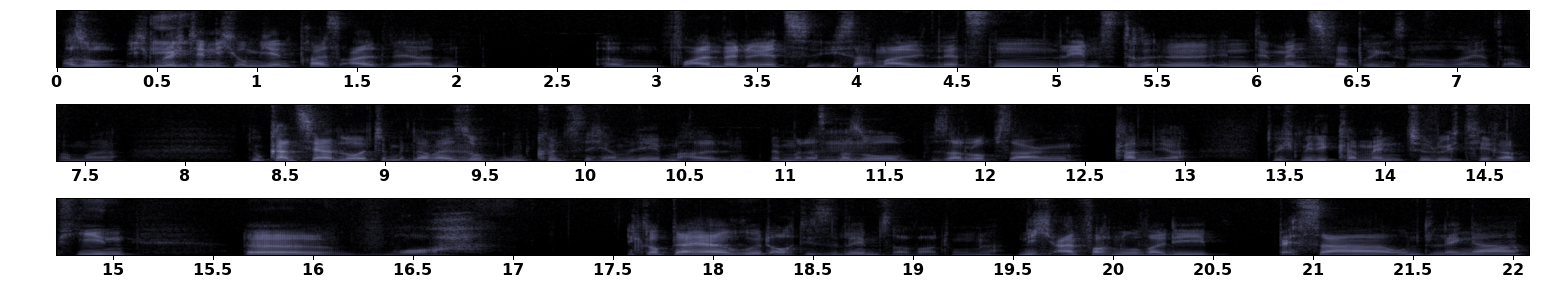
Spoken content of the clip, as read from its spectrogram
Also ich Nee. möchte nicht um jeden Preis alt werden. Ähm, vor allem, wenn du jetzt, ich sag mal, die letzten Lebensdrittel in Demenz verbringst oder so, jetzt einfach mal. Du kannst ja Leute mittlerweile Ja. so gut künstlich am Leben halten, wenn man das mal Mhm. so salopp sagen kann, ja. Durch Medikamente, durch Therapien. Äh, boah. Ich glaube, daher rührt auch diese Lebenserwartung, ne? Nicht einfach nur, weil die besser und länger,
